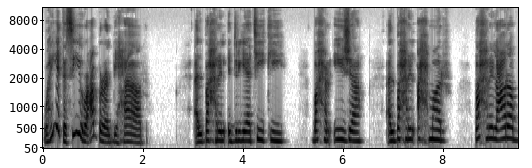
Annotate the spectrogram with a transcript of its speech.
وهي تسير عبر البحار. البحر الإدرياتيكي. بحر إيجا البحر الأحمر بحر العرب.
